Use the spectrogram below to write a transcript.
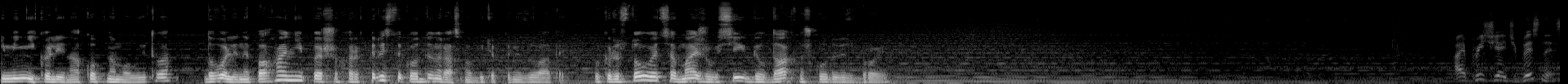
Іменні коліна окопна молитва. Доволі непогані, першу характеристику один раз, мабуть, оптимізувати. Використовуються майже у всіх білдах на шкоду від зброї. Appreciate your business.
